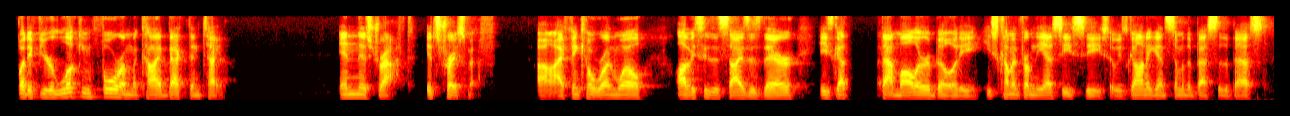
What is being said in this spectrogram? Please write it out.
But if you're looking for a Mekhi Becton type in this draft, it's Trey Smith. Uh, I think he'll run well. Obviously, the size is there. He's got that mauler ability. He's coming from the SEC, so he's gone against some of the best of the best.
